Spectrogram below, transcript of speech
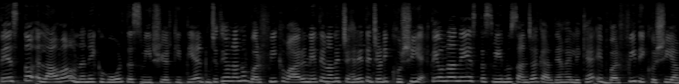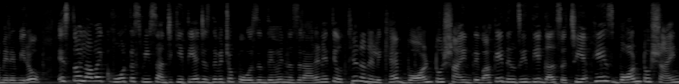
ਤੇ ਇਸ ਤੋਂ ਇਲਾਵਾ ਉਹਨਾਂ ਨੇ ਇੱਕ ਹੋਰ ਤਸਵੀਰ ਸ਼ੇਅਰ ਕੀਤੀ ਹੈ, ਜਿੱਥੇ ਉਹਨਾਂ ਨੂੰ ਬਰਫੀ ਖਵਾ ਰਹੇ ਨੇ ਤੇ ਉਹਨਾਂ ਦੇ ਚਿਹਰੇ ਤੇ ਜਿਹੜੀ ਖੁਸ਼ੀ ਹੈ, ਤੇ ਉਹਨਾਂ ਨੇ ਇਸ ਤਸਵੀਰ ਨੂੰ ਸਾਂਝਾ ਕਰਦਿਆਂ ਹੋਇਆ ਲਿਖਿਆ, ਇਹ ਬਰਫੀ ਦੀ ਖੁਸ਼ੀ ਆ ਮੇਰੇ ਵੀਰੋ। ਇਸ ਤੋਂ ਇਲਾਵਾ ਇੱਕ ਹੋਰ ਤਸਵੀਰ ਸਾਂਝੀ ਕੀਤੀ ਹੈ, ਜਿਸ ਦੇ ਵਿੱਚ ਉਹ ਪੋਜ਼ ਦਿੰਦੇ ਹੋਏ ਨਜ਼ਰ ਆ ਰਹੇ ਨੇ ਤੇ ਉੱਥੇ ਉਹਨਾਂ ਨੇ ਲਿਖਿਆ ਹੈ ਬੌਰਨ ਟੂ ਸ਼ਾਈਨ ਤੇ ਵਾਕਈ ਦਿਲਜੀਤ ਦੀ ਇਹ ਗੱਲ ਸੱਚੀ ਹੈ he is born to shine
